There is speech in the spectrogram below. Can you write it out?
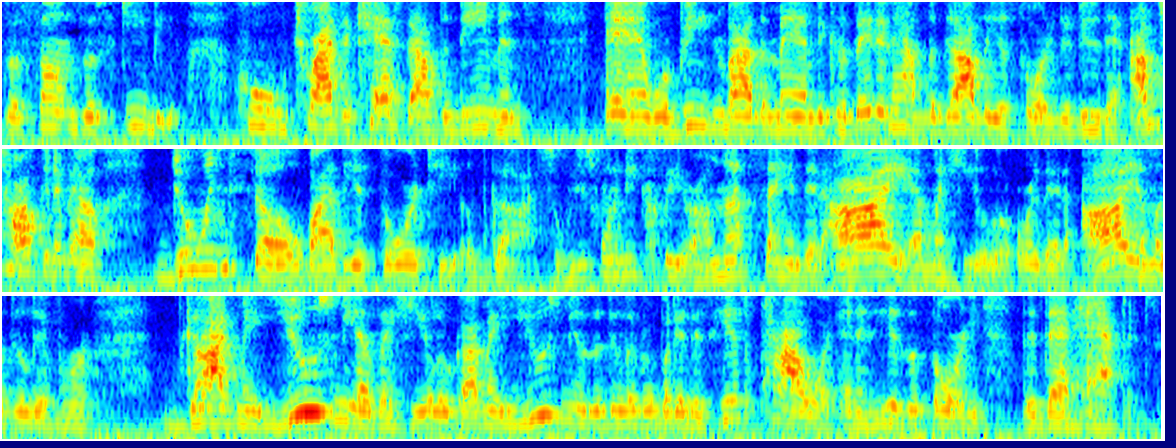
the sons of Sceva who tried to cast out the demons and were beaten by the man because they didn't have the godly authority to do that. I'm talking about doing so by the authority of God. So we just want to be clear. I'm not saying that I am a healer or that I am a deliverer. God may use me as a healer, God may use me as a deliverer, but it is His power and in His authority that that happens.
